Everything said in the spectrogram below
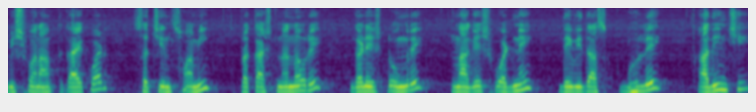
विश्वनाथ गायकवाड सचिन स्वामी प्रकाश ननवरे गणेश डोंगरे नागेश वडणे देवीदास घुले आदींची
